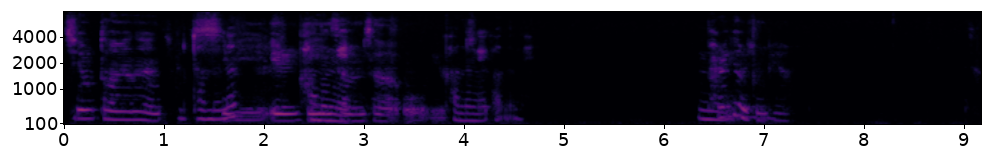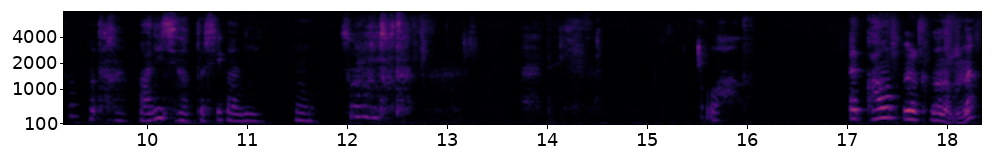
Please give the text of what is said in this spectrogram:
지금부터 하면은 부터 하면은 12, 1, 2, 가능해. 3, 4, 5, 6, 가능해, 가능해. 음, 8개월 준비야. 생각보다 많이 지났다 시간이. 응. 소름 돋아. 와, 아, 과목별 그건 없나?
